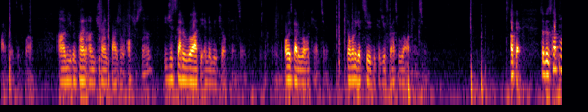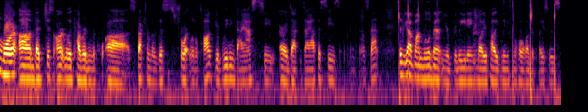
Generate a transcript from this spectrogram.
fibroids as well. Um, you can find on transvaginal ultrasound. You just got to rule out the endometrial cancer. Okay, always got to rule out cancer. Don't want to get sued because you forgot to rule out cancer. Okay, so there's a couple more um, that just aren't really covered in the uh, spectrum of this short little talk. You're bleeding diatheses, or di- pronounce that. So if you got von Willebrand and you're bleeding, well, you're probably bleeding from a whole other places.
